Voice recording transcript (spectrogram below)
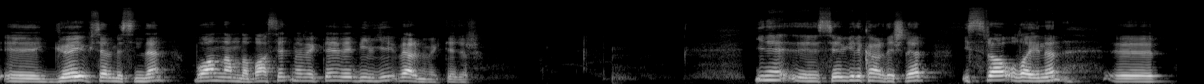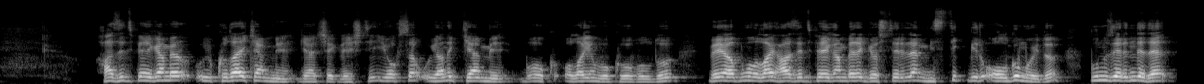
e, göğe yükselmesinden bu anlamda bahsetmemekte ve bilgi vermemektedir. Yine e, sevgili kardeşler İsra olayının e, Hazreti Peygamber uykudayken mi gerçekleşti yoksa uyanıkken mi bu olayın vuku buldu veya bu olay Hazreti Peygamber'e gösterilen mistik bir olgu muydu? Bunun üzerinde de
